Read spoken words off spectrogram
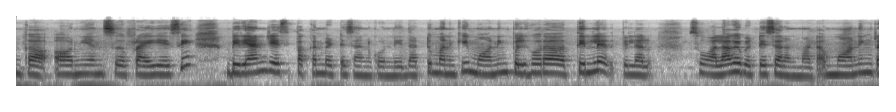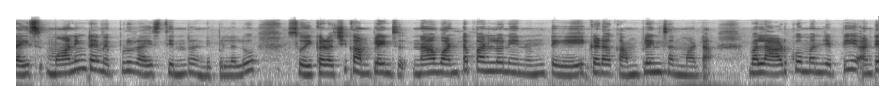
ఇంకా ఆనియన్స్ ఫ్రై చేసి బిర్యానీ చేసి పక్కన పెట్టేసాను అనుకోండి దట్టు మనకి మార్నింగ్ పులిహోర తినలేదు పిల్లలు. సో అలాగే పెట్టేశారనమాట మార్నింగ్ రైస్ మార్నింగ్ టైం ఎప్పుడు రైస్ తినరండి పిల్లలు. సో ఇక్కడ వచ్చి కంప్లైంట్స్. నా వంట పనిలో నేను ఉంటే ఇక్కడ కంప్లైంట్స్ అనమాట వాళ్ళు ఆడుకోమని చెప్పి అంటే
